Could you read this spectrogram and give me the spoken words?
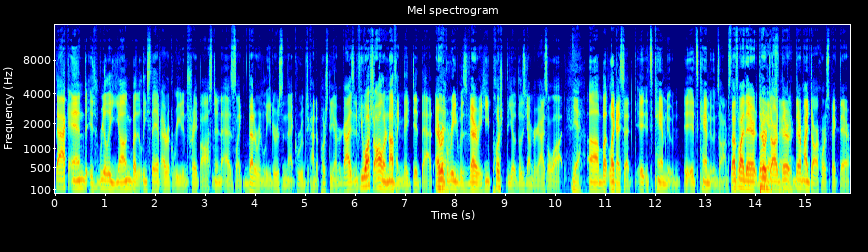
Back end is really young, but at least they have Eric Reid and Tre Boston as like veteran leaders in that group to kind of push the younger guys. And if you watch All or Nothing, they did that. Eric Yeah. Reid was very he pushed the, those younger guys a lot. Yeah. Um, but like I said, it, it's Cam Newton. It- it's Cam Newton's arms. That's why they're they're Big a dark, they're they're my dark horse pick there.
